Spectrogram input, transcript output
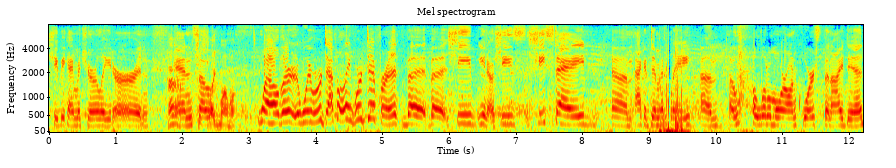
she became a cheerleader, and Ah, and just so like Mama. Well, there, we were definitely we're different, but but she, you know, she's she stayed um, academically um, a, a little more on course than I did,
